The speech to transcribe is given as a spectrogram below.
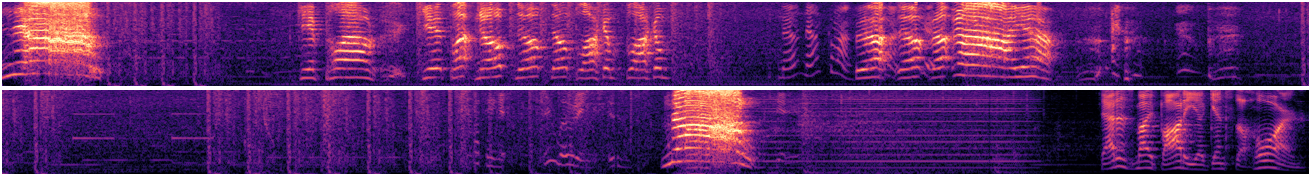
No! Get plowed! Get plowed! Nope, nope, nope. Block him, block him. No, no, come on. Yeah, come on, no, do no, ah, yeah. God dang it. Reloading is No! That is my body against the horn.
